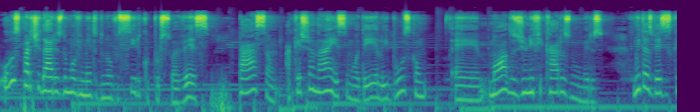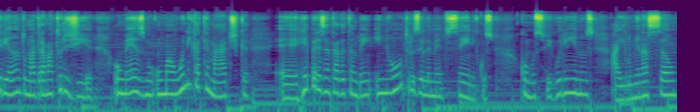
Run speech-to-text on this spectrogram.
Os partidários do movimento do novo circo, por sua vez, passam a questionar esse modelo e buscam é, modos de unificar os números, muitas vezes criando uma dramaturgia ou mesmo uma única temática é, representada também em outros elementos cênicos, como os figurinos, a iluminação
